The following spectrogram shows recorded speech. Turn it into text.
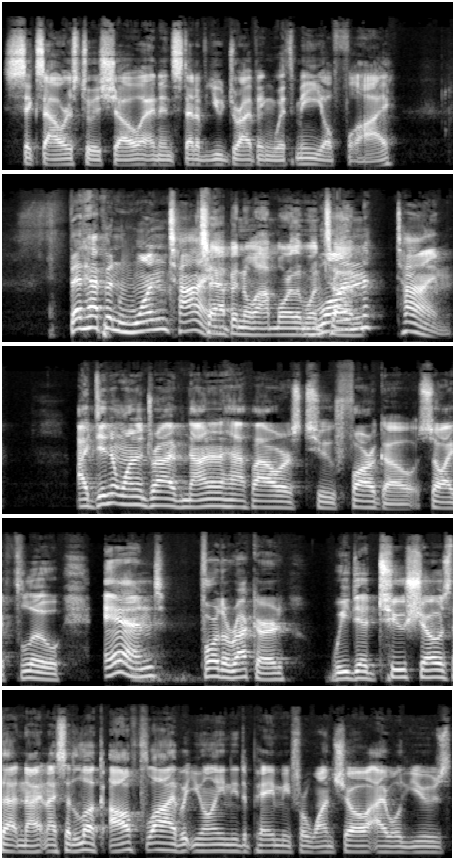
six hours to a show and instead of you driving with me, you'll fly. That happened one time. It's happened a lot more than one, time. one time. I didn't want to drive nine and a half hours to Fargo, so I flew. And for the record, we did two shows that night, and I said, "Look, I'll fly, but you only need to pay me for one show. I will use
